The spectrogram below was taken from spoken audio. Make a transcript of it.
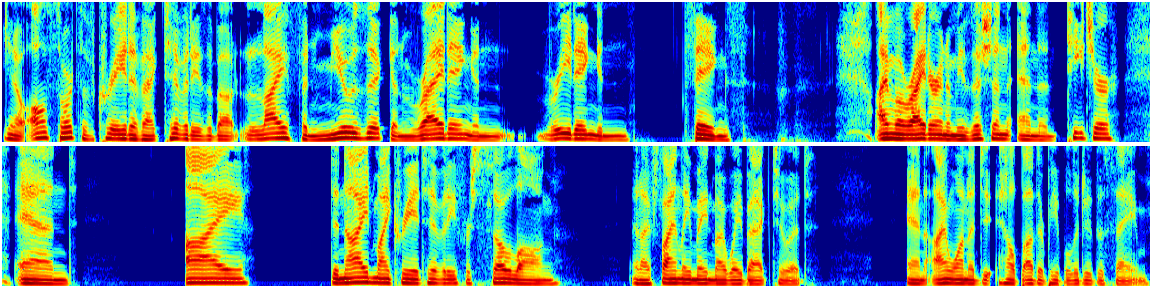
you know, all sorts of creative activities about life and music and writing and reading and things. I'm a writer and a musician and a teacher, and I denied my creativity for so long, and I finally made my way back to it. And I want to help other people to do the same.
